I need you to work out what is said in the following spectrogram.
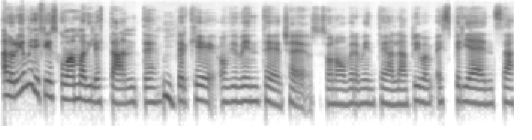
Allora, io mi definisco mamma dilettante Mm. perché ovviamente cioè, sono veramente alla prima esperienza,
